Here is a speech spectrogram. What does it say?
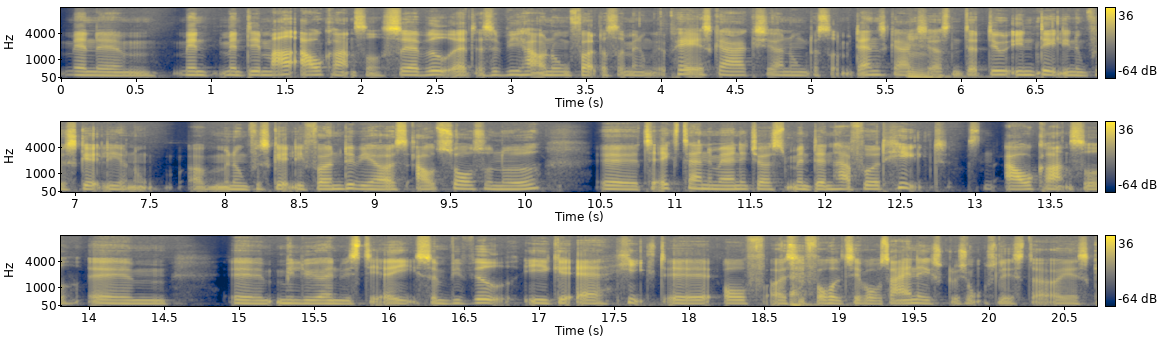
men, øhm, men, men det er meget afgrænset, så jeg ved, at altså, vi har jo nogle folk, der sidder med nogle europæiske aktier, og nogle, der sidder med danske aktier, mm. og sådan, det, det er jo inddelt i nogle forskellige, og, nogle, og med nogle forskellige fonde. Vi har også outsourcet noget øh, til eksterne managers, men den har fået et helt sådan, afgrænset øh, øh, miljø at investere i, som vi ved ikke er helt øh, off, også ja. i forhold til vores egne eksklusionslister og ESG,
